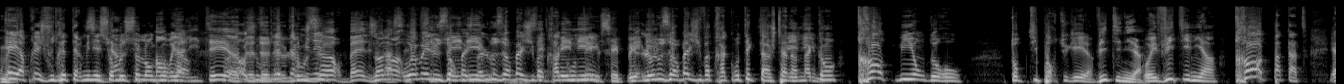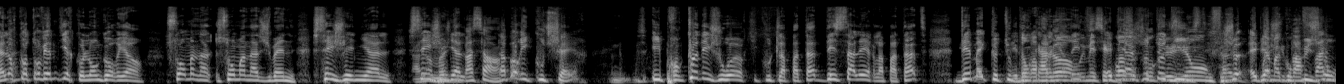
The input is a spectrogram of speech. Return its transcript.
Mais Et après, je voudrais terminer sur Monsieur Longoria. mentalité, Non, non, euh, je de- de- voudrais de terminer. loser belge, Non, là, non, c'est- ouais, ouais, loser belge. Le loser belge, il va te raconter. pénible, c'est pénible. Le loser belge, il va te raconter que tu as acheté un pénible. attaquant 30 millions d'euros. Ton petit portugais, là. Vitinha. Oui, Vitinha, 30 patates. Et alors, quand on vient me dire que Longoria, son, son management, c'est génial, Ah c'est je génial. dis pas ça, hein. D'abord, il coûte cher. Il prend que des joueurs qui coûtent la patate, des salaires la patate, des mecs que tu Et pourras donc pas alors, oui, mais c'est Eh quoi bien, je te dis, conclusion, je- eh bien, Moi, ma conclusion,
